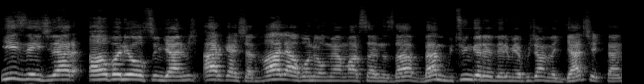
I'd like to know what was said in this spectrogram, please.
İzleyiciler abone olsun gelmiş. Arkadaşlar hala abone olmayan varsa aranızda ben bütün görevlerimi yapacağım ve gerçekten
